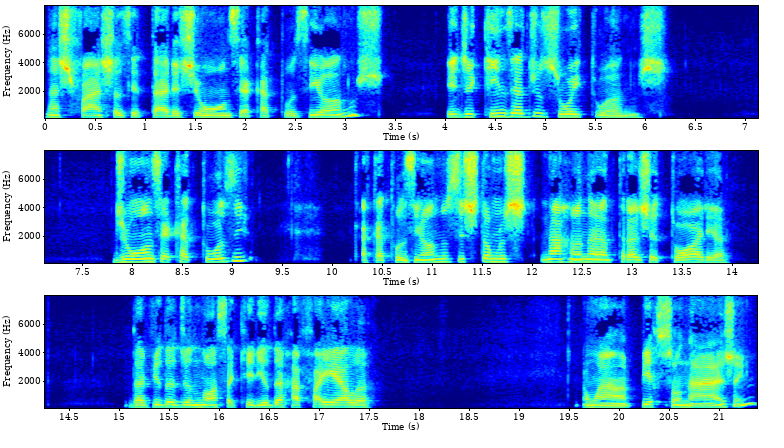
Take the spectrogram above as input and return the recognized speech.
nas faixas etárias de 11 a 14 anos e de 15 a 18 anos. De 11 a 14, a 14 anos, estamos narrando a trajetória da vida de nossa querida Rafaela, uma personagem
